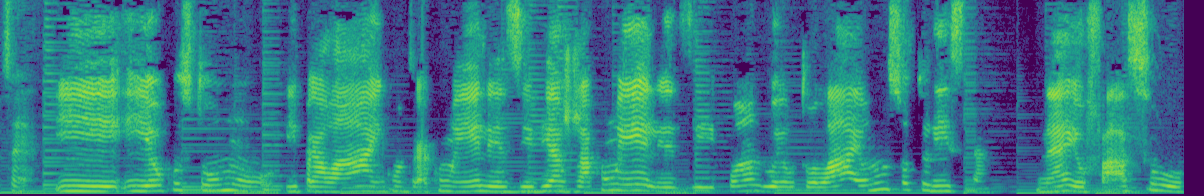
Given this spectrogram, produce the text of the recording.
Certo. E, e eu costumo ir para lá, encontrar com eles e viajar com eles. E quando eu tô lá, eu não sou turista, né? Eu faço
